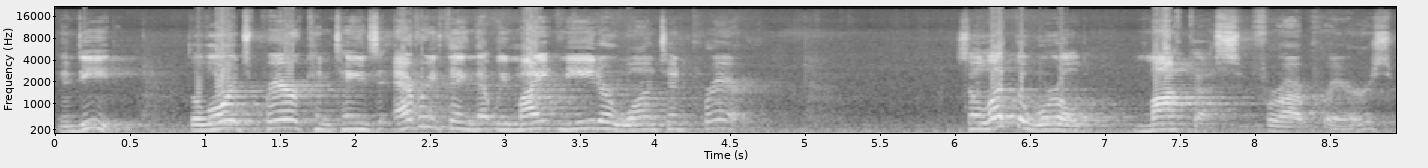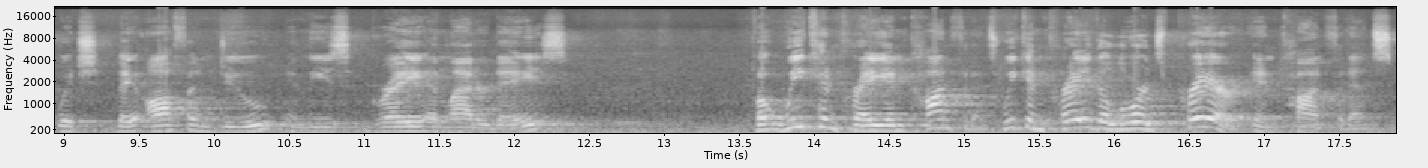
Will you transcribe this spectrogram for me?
Indeed, the Lord's Prayer contains everything that we might need or want in prayer. So let the world mock us for our prayers, which they often do in these gray and latter days. But we can pray in confidence. We can pray the Lord's Prayer in confidence,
